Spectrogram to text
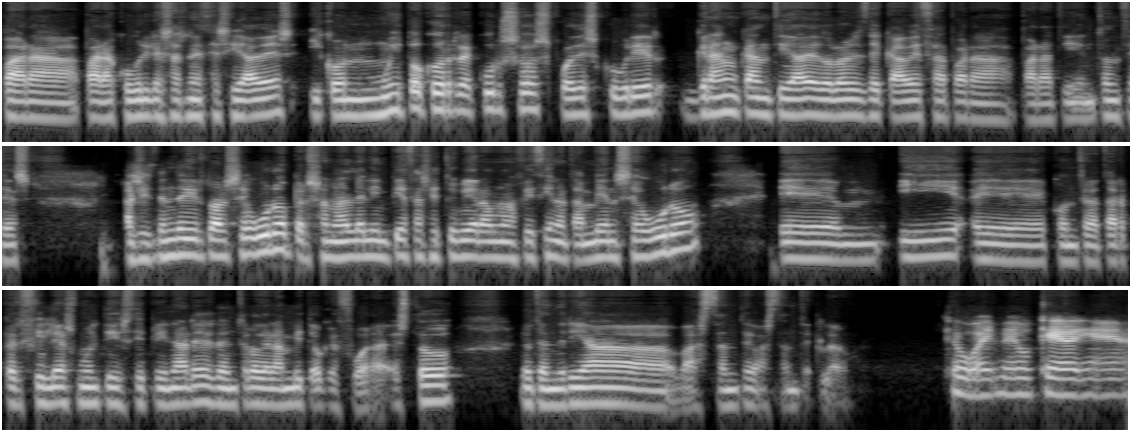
para, para, cubrir esas necesidades y con muy pocos recursos puedes cubrir gran cantidad de dolores de cabeza para, para ti. Entonces, asistente virtual seguro, personal de limpieza si tuviera una oficina también seguro em, y eh, contratar perfiles multidisciplinares dentro del ámbito que fuera. Esto lo tendría bastante, bastante claro. Qué guay, veo que eh,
